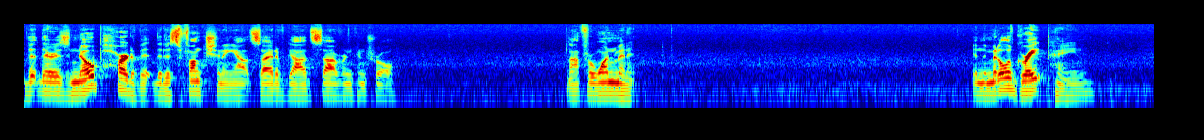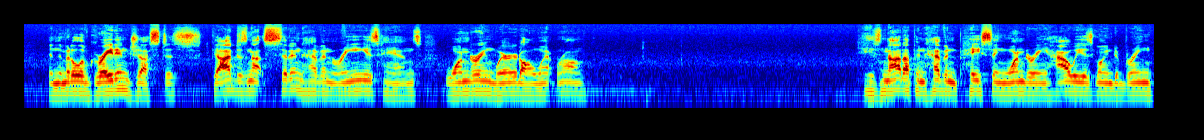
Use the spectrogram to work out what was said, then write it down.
that there is no part of it that is functioning outside of God's sovereign control? Not for one minute. In the middle of great pain, in the middle of great injustice, God does not sit in heaven wringing his hands, wondering where it all went wrong. He's not up in heaven pacing, wondering how he is going to bring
